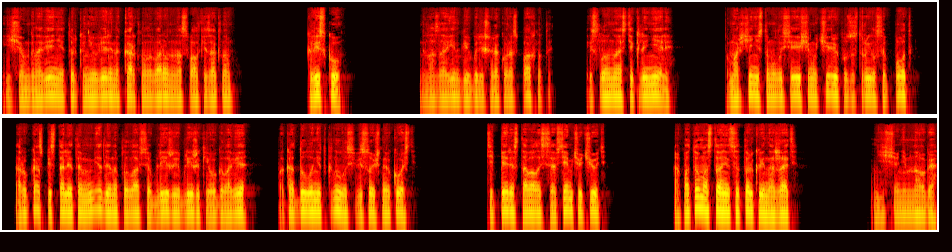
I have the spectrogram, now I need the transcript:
Еще мгновение, только неуверенно каркнула ворона на свалке за окном. К виску. Глаза Инги были широко распахнуты и словно остекленели. По морщинистому лысеющему черепу заструился пот, а рука с пистолетом медленно плыла все ближе и ближе к его голове, пока дуло не ткнулось в височную кость. Теперь оставалось совсем чуть-чуть, а потом останется только и нажать. Еще немного.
